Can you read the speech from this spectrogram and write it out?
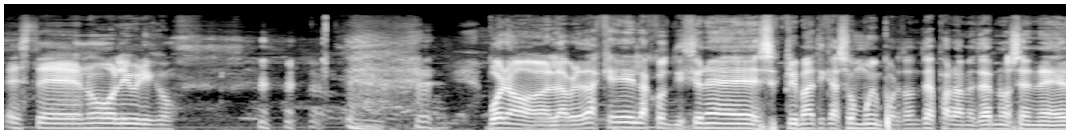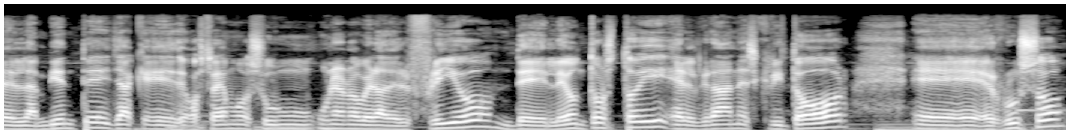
este nuevo líbrico. Bueno, la verdad es que las condiciones climáticas son muy importantes para meternos en el ambiente, ya que os traemos un- una novela del frío de León Tolstoy, el gran escritor eh, ruso,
